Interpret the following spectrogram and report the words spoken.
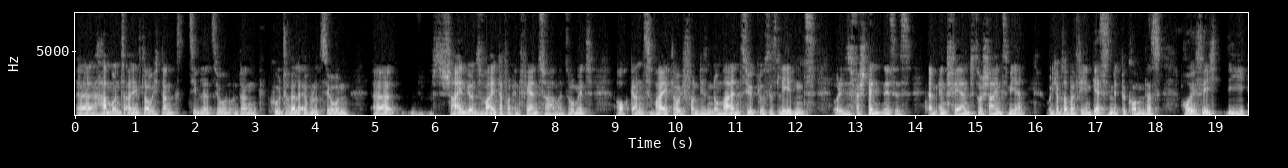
äh, haben uns allerdings, glaube ich, dank Zivilisation und dank kultureller Evolution äh, scheinen wir uns weit davon entfernt zu haben und somit auch ganz weit, glaube ich, von diesem normalen Zyklus des Lebens oder dieses Verständnisses ähm, entfernt, so scheint es mir. Und ich habe es auch bei vielen Gästen mitbekommen, dass häufig die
